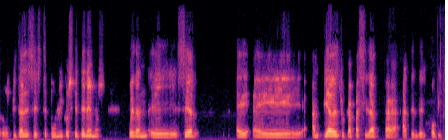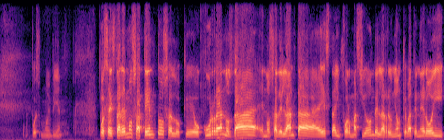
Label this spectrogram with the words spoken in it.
hospitales este, públicos que tenemos, puedan ser ampliadas en su capacidad para atender COVID. Pues muy bien pues estaremos atentos a lo que ocurra. Nos da, nos adelanta esta información de la reunión que va a tener hoy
